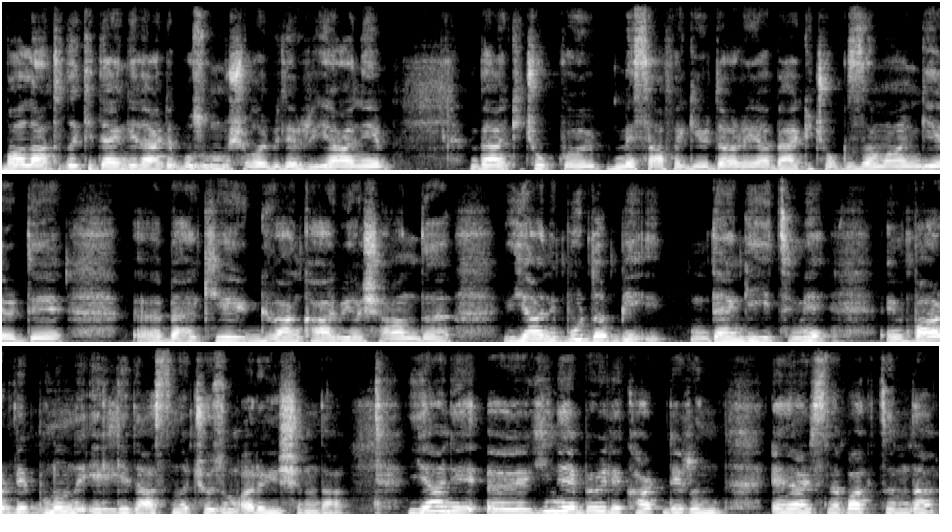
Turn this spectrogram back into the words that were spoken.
bağlantıdaki dengelerde bozulmuş olabilir. Yani belki çok e, mesafe girdi araya, belki çok zaman girdi, belki güven kaybı yaşandı. Yani burada bir denge yitimi var ve bununla ilgili de aslında çözüm arayışında. Yani yine böyle kartların enerjisine baktığımda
